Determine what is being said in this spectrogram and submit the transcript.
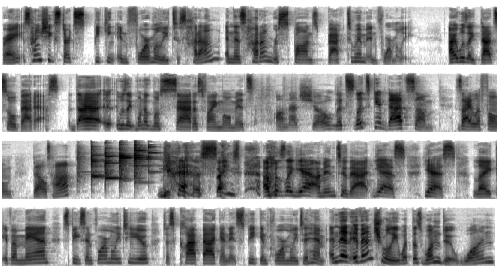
right? Sangshik starts speaking informally to Sarang, and then Sarang responds back to him informally. I was like, that's so badass. That it was like one of the most satisfying moments on that show. Let's let's give that some xylophone bells, huh? Yes, I, I was like, yeah, I'm into that. Yes, yes. Like if a man speaks informally to you, just clap back and speak informally to him. And then eventually, what does Won do? Won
